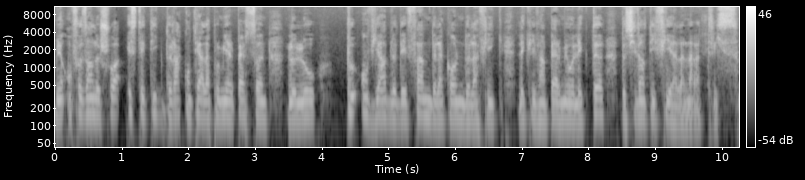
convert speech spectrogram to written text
mais en faisant le choix esthétique de raconter à la première personne le lot peu enviable des femmes de la corne de l'Afrique, l'écrivain permet au lecteur de s'identifier à la narratrice.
